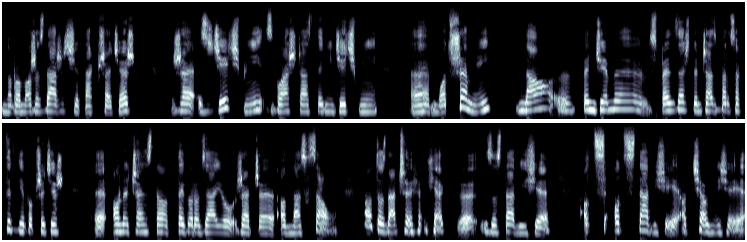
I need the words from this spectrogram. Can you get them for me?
no bo może zdarzyć się tak przecież, że z dziećmi, zwłaszcza z tymi dziećmi e, młodszymi, no, e, będziemy spędzać ten czas bardzo aktywnie, bo przecież one często tego rodzaju rzeczy od nas chcą. No, to znaczy, jak e, zostawi się, od, odstawi się je, odciągnie się je,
